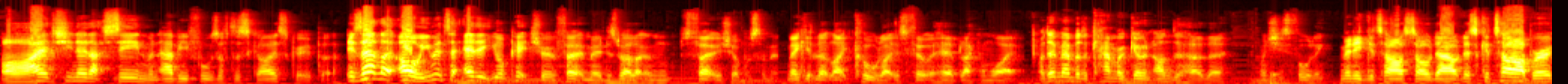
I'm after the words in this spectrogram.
Oh, I actually know that scene when Abby falls off the skyscraper. Is that like, oh, you meant to edit your picture in photo mode as well, like on Photoshop or something? Make it look like cool, like this filter here, black and white. I don't remember the camera going under her though when she's falling. Mini guitar sold out. This guitar, bro,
